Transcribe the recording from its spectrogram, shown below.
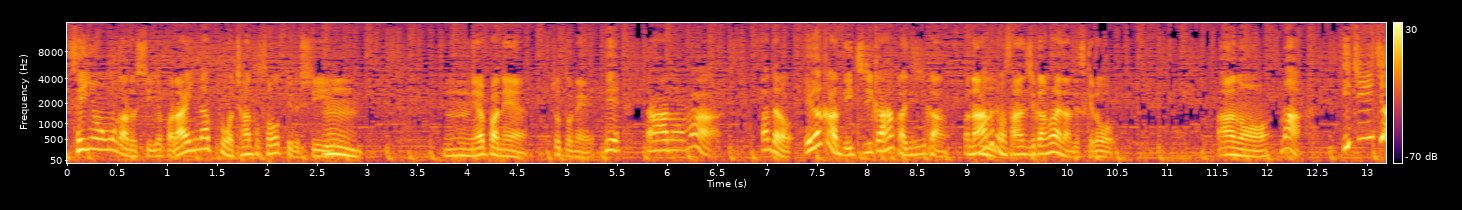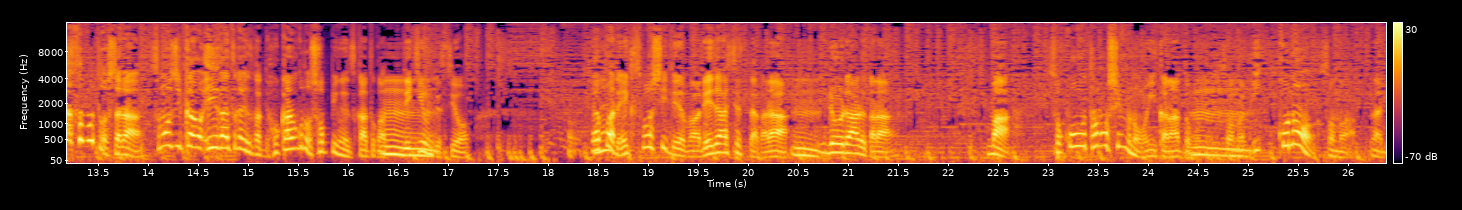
専用もあるし、やっぱラインナップもちゃんと揃ってるし、うん。うん、やっぱね、ちょっとね、で、あの、まあ、なんだろう、映画館って1時間半か2時間、まあ、長くても3時間ぐらいなんですけど、あの、まあ、1日遊ぶとしたら、その時間を映画使いに使って他のことをショッピングで使うとかできるんですよ。やっぱりエクスポシティって言えばレジャー施設だから、うん。いろいろあるから、まあ、そこを楽しむのもいいかなと思って、うん。その1個の、その、何？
